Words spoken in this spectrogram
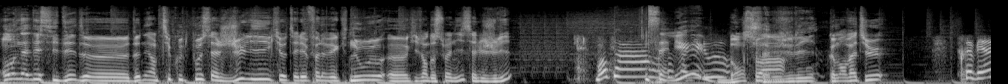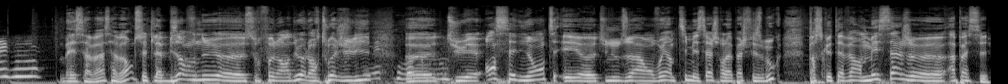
On a décidé de donner un petit coup de pouce à Julie qui est au téléphone avec nous, euh, qui vient de Soigny. Salut Julie. Bonsoir. Salut. bonsoir. Salut Julie. Comment vas-tu? Très bien et vous? Ben ça va, ça va. On te souhaite la bienvenue euh, sur Fun Radio. Alors toi Julie, euh, tu es enseignante et euh, tu nous as envoyé un petit message sur la page Facebook parce que tu avais un message euh, à passer.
